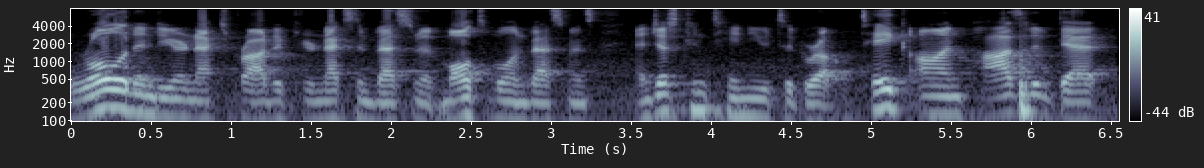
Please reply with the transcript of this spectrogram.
roll it into your next project, your next investment, multiple investments, and just continue to grow. Take on positive debt,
